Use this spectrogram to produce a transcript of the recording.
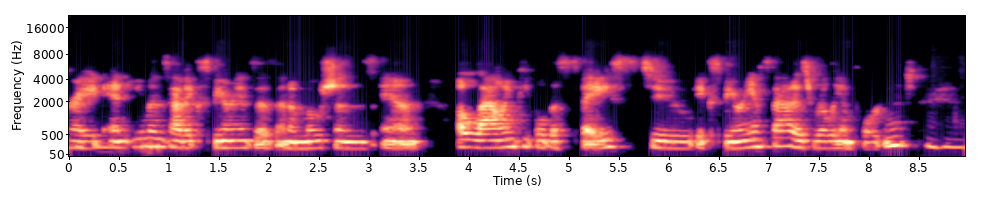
right? Mm-hmm. And humans have experiences and emotions and allowing people the space to experience that is really important. Mm-hmm.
